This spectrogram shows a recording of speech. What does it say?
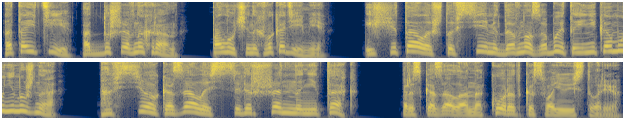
отойти от душевных ран, полученных в академии, и считала, что всеми давно забыта и никому не нужна, «А все оказалось совершенно не так», — рассказала она коротко свою историю.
